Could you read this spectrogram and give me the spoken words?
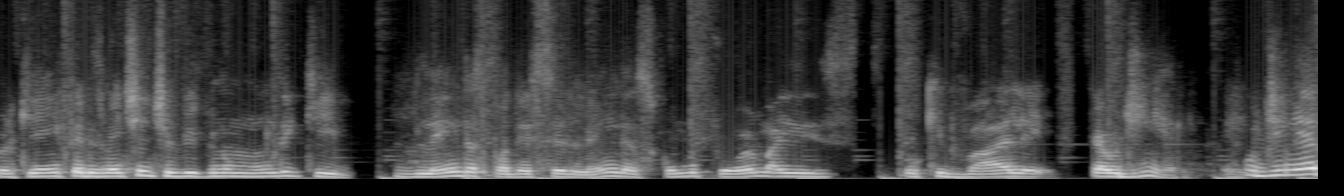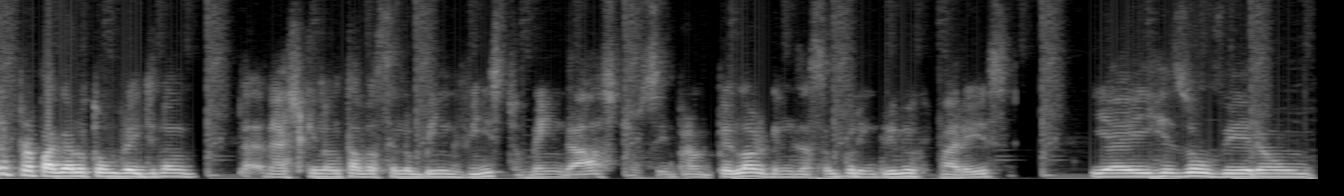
Porque, infelizmente, a gente vive num mundo em que lendas podem ser lendas como for, mas o que vale é o dinheiro. O dinheiro para pagar o Tom Brady não, acho que não estava sendo bem visto, bem gasto, assim, pra, pela organização, por incrível que pareça. E aí resolveram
